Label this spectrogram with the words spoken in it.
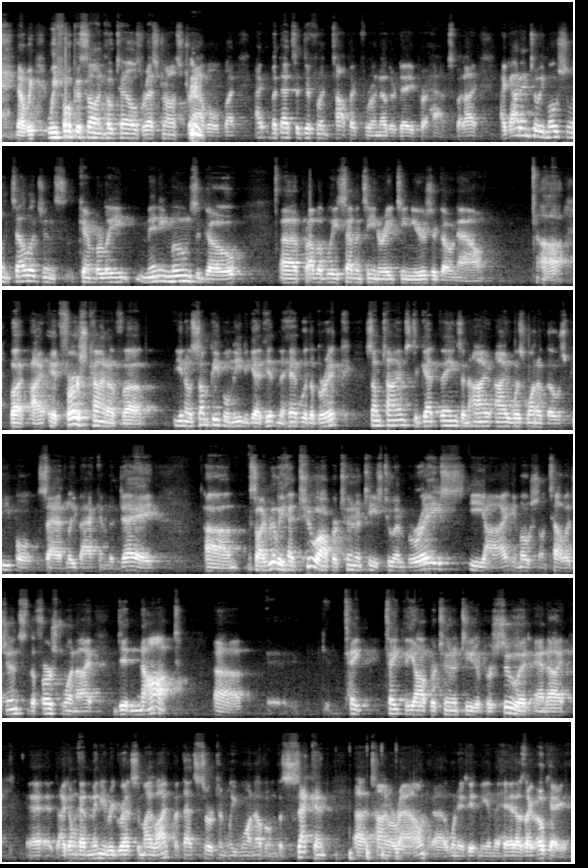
no, we, we focus on hotels, restaurants, travel, but I, but that's a different topic for another day, perhaps. But I, I got into emotional intelligence, Kimberly, many moons ago uh, probably 17 or 18 years ago now. Uh, but I, it first kind of, uh, you know, some people need to get hit in the head with a brick sometimes to get things. And I, I was one of those people, sadly, back in the day. Um, so I really had two opportunities to embrace EI, emotional intelligence. The first one I did not uh, take take the opportunity to pursue it. And I, I don't have many regrets in my life, but that's certainly one of them. The second uh, time around, uh, when it hit me in the head, I was like, okay,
